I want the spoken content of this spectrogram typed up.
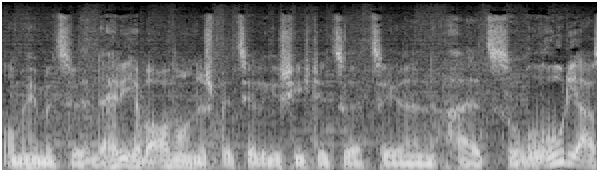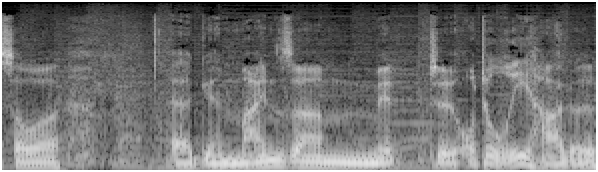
Um Himmels Willen. Da hätte ich aber auch noch eine spezielle Geschichte zu erzählen, als Rudi Assauer gemeinsam mit äh, Otto Rehagel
